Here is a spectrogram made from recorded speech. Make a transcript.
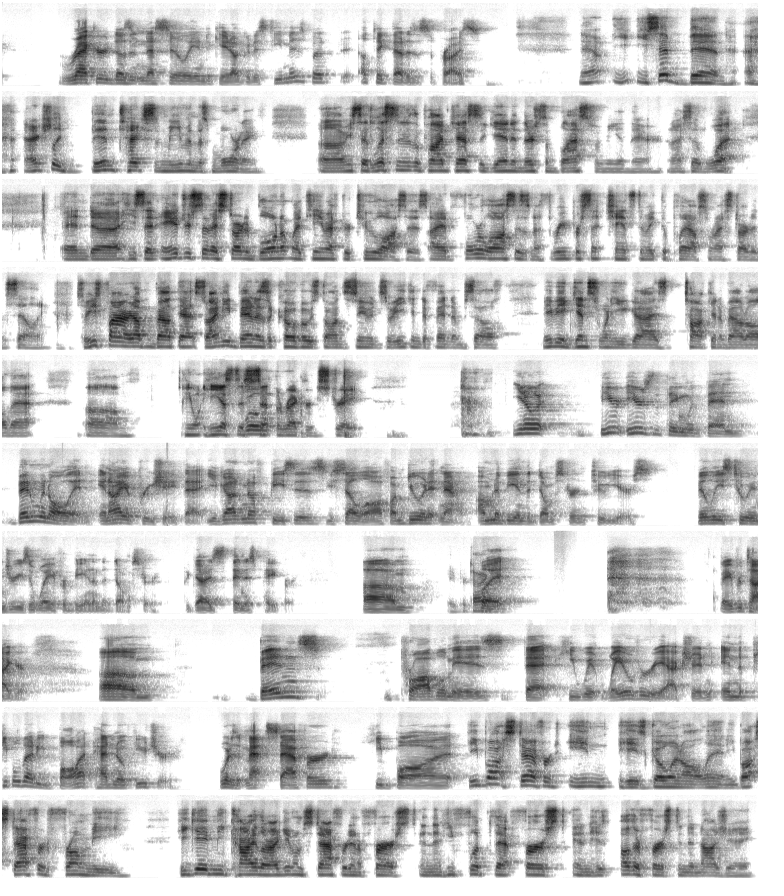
Record doesn't necessarily indicate how good his team is, but I'll take that as a surprise. Now, you said Ben. Actually, Ben texted me even this morning. Uh, he said, listen to the podcast again, and there's some blasphemy in there. And I said, what? And uh, he said, Andrew said I started blowing up my team after two losses. I had four losses and a 3% chance to make the playoffs when I started selling. So he's fired up about that. So I need Ben as a co host on soon so he can defend himself, maybe against one of you guys talking about all that. Um, he, he has to well, set the record straight. You know what? Here, here's the thing with Ben. Ben went all in, and I appreciate that. You got enough pieces, you sell off. I'm doing it now. I'm going to be in the dumpster in two years. Billy's two injuries away from being in the dumpster. The guy's thin as paper. Um, paper tiger. But paper tiger. Um, Ben's problem is that he went way overreaction, and the people that he bought had no future. What is it, Matt Stafford? He bought. He bought Stafford in his going all in. He bought Stafford from me he gave me Kyler. I gave him Stafford in a first, and then he flipped that first and his other first into Najee.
